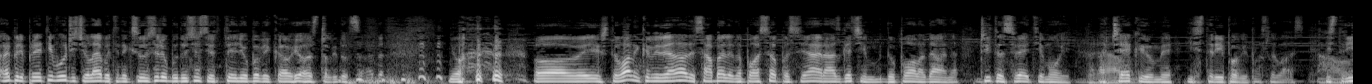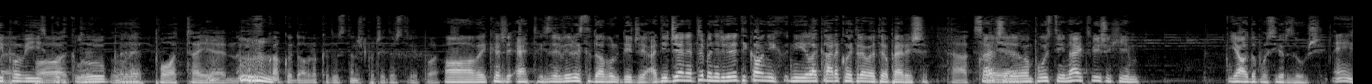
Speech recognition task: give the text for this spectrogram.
aj pripreti Vučiću leboti, nek se usire u budućnosti od te ljubavi kao i ostali do sada. Ove, što volim kad mi žena ode sabajle na posao, pa se ja razgaćim do pola dana. Čitav svet je moj, a čekaju me i stripovi posle vas. I stripovi ispod Lepote, klupe. Lepota jedna. Uf, Kako je dobro kad ustaneš pa čitaš stripove. Ovaj kaže, eto, iznervirali ste dobrog DJ-a. A DJ ne treba nervirati kao ni, ni lekara koji treba da te operiše. Tako Sad će je. da vam pusti najviše him. Ja odo posir za uši. Ej,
